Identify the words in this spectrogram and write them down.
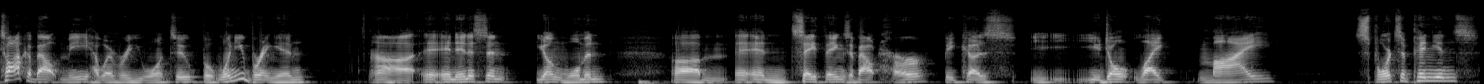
talk about me however you want to, but when you bring in uh, an innocent young woman um, and say things about her because y- you don't like my sports opinions,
